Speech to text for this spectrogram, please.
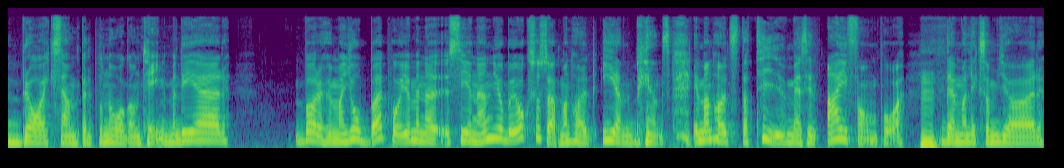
bra exempel på någonting, men det är bara hur man jobbar på. Jag menar, CNN jobbar ju också så att man har ett enbens, man har ett stativ med sin iPhone på, mm. där man liksom gör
